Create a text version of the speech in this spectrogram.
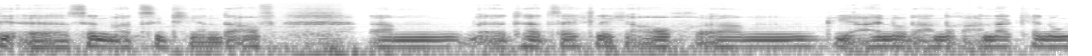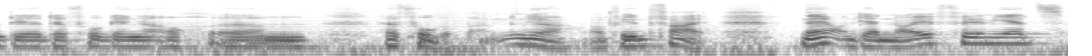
äh, Cinema zitieren darf, ähm, äh, tatsächlich auch ähm, die eine oder andere Anerkennung der, der Vorgänger auch ähm, hervorgebracht. Ja, auf jeden Fall. Naja, und der neue Film jetzt,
